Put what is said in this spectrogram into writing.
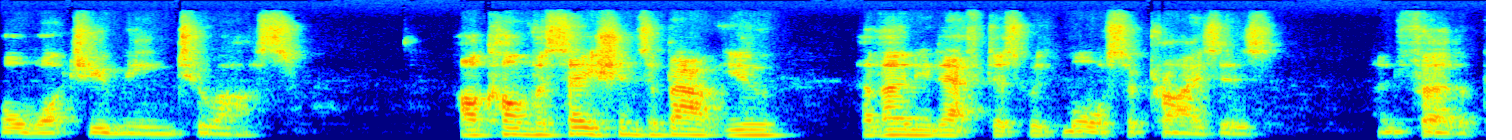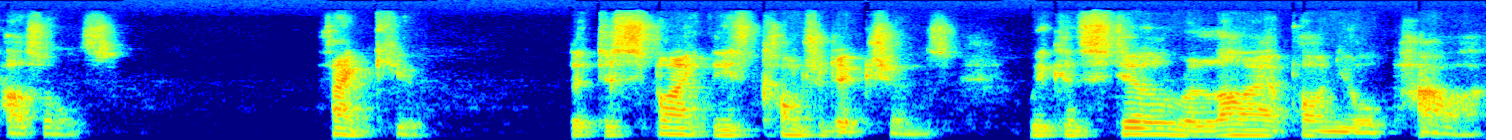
or what you mean to us. Our conversations about you have only left us with more surprises and further puzzles. Thank you that despite these contradictions, we can still rely upon your power,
